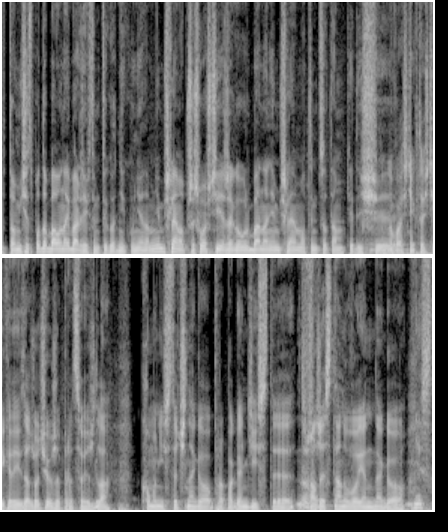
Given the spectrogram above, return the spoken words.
i to mi się spodobało najbardziej w tym tygodniku. Nie, no, nie myślałem o przyszłości Jerzego Urbana, nie myślałem o tym, co tam kiedyś... e, No właśnie, ktoś ci kiedyś zarzucił, że pracujesz dla komunistycznego propagandzisty, No, twarzy stanu wojennego. Nies-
